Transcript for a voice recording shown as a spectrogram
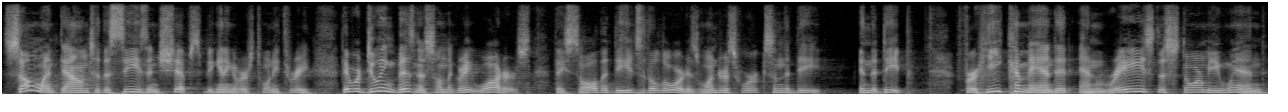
Some went down to the seas in ships, beginning of verse 23. They were doing business on the great waters. They saw the deeds of the Lord, his wondrous works in the deep. In the deep. For he commanded and raised the stormy wind,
